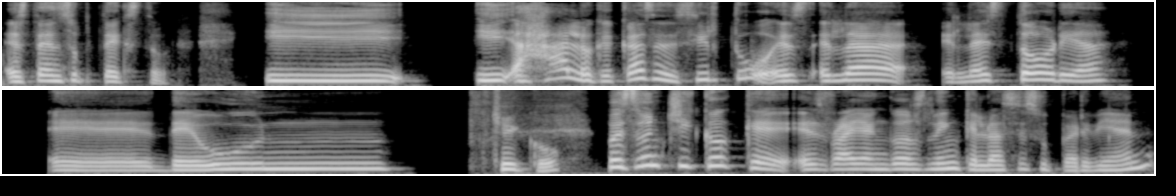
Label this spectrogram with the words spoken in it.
Está en subtexto. Y, y, ajá, lo que acabas de decir tú, es, es, la, es la historia eh, de un... Chico. Pues un chico que es Ryan Gosling, que lo hace súper bien.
